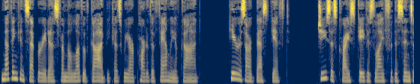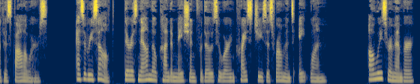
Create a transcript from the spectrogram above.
Nothing can separate us from the love of God because we are part of the family of God. Here is our best gift Jesus Christ gave his life for the sins of his followers. As a result, there is now no condemnation for those who are in Christ Jesus. Romans 8 1. Always remember,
